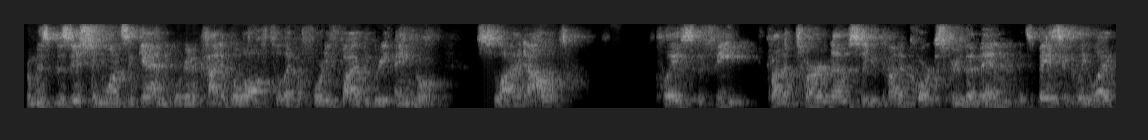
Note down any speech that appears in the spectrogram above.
From this position, once again, we're gonna kind of go off to like a 45 degree angle. Slide out, place the feet, kind of turn them so you kind of corkscrew them in. It's basically like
